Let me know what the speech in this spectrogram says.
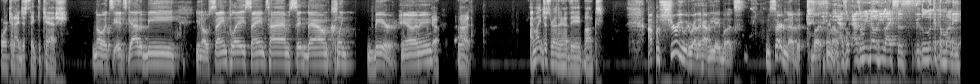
or can I just take the cash? No, it's it's got to be you know same place, same time, sit down, clink beer. You know what I mean? Okay. All right. I might just rather have the eight bucks. I'm sure you would rather have the A bucks. I'm certain of it, but you know. As, as we know, he likes to look at the money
